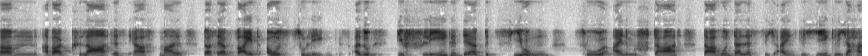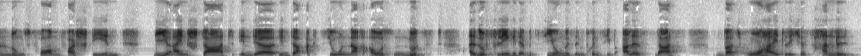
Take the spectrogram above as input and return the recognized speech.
Ähm, aber klar ist erstmal, dass er weit auszulegen ist. Also die Pflege der Beziehungen zu einem Staat, darunter lässt sich eigentlich jegliche Handlungsform verstehen, die ein Staat in der Interaktion nach außen nutzt. Also Pflege der Beziehungen ist im Prinzip alles das, was hoheitliches Handeln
